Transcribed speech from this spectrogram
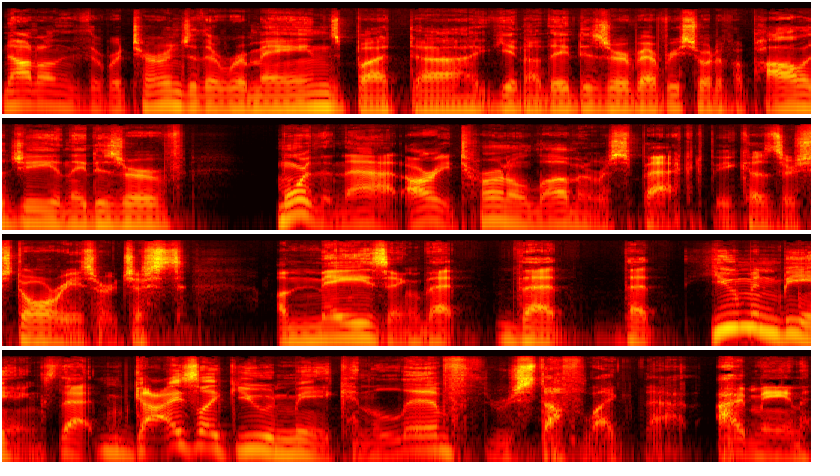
not only the returns of their remains, but uh, you know, they deserve every sort of apology and they deserve more than that, our eternal love and respect because their stories are just amazing that that that human beings, that guys like you and me can live through stuff like that. I mean,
